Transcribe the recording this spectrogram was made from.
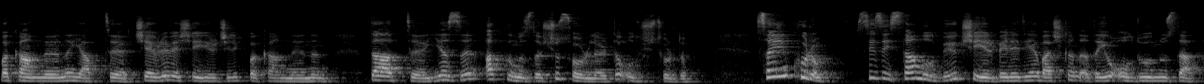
bakanlığını yaptığı Çevre ve Şehircilik Bakanlığı'nın dağıttığı yazı aklımızda şu soruları da oluşturdu. Sayın Kurum, siz İstanbul Büyükşehir Belediye Başkan adayı olduğunuzda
